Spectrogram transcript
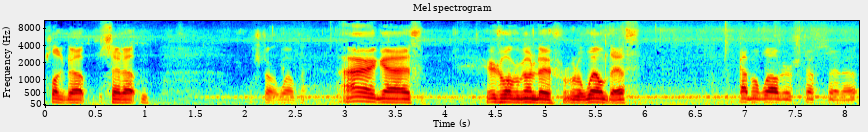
plugged up, set up, and start welding. All right, guys. Here's what we're going to do. We're going to weld this. Got my welder stuff set up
